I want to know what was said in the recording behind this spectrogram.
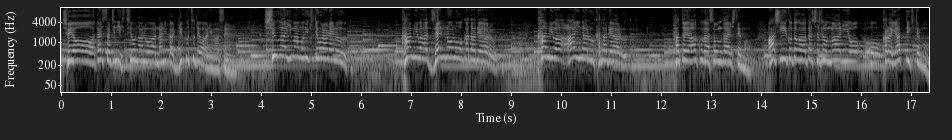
主よ私たちに必要なのは何か理屈ではありません。主が今も生きておられると。神は全能の方である神は愛なる方であると。たとえ悪が存在しても悪しいことが私たちの周りをからやってきても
